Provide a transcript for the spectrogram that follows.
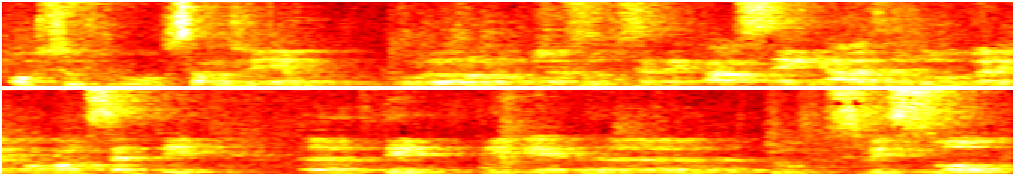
osud, samozřejmě vodorovnou času jsem nechal stejně, ale zlogaritoval jsem ty, ty, ty, tu svislou,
